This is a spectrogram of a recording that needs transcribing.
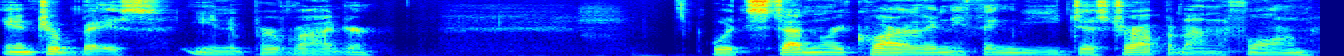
interbase UniProvider, which doesn't require anything. You just drop it on the form.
